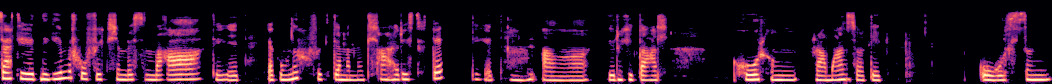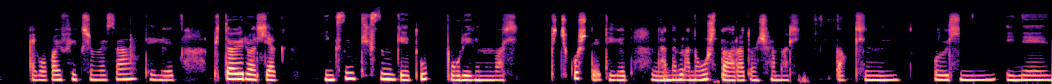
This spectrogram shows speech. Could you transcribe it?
За тэгээд нэг иймэрхүү фикшн байсан байгаа. Тэгээд яг өмнөх фиктэй манай адилхан 20 хэсэгтэй. Тэгээд аа ерөнхийдөө л хөөхөн романсуудыг өгүүлсэн айгуу гоё фикшн байсан. Тэгээд бит хоёр бол яг ингэсэн тэгсэн гэд үг бүрийг нь бол бичихгүй штэ. Тэгээд та нар манай өөртөө ороод унших юм бол догтлон, уйлн, инээн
